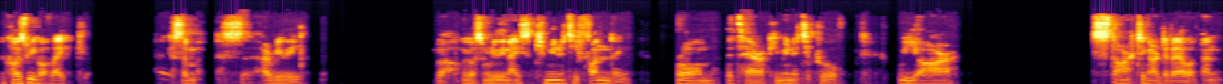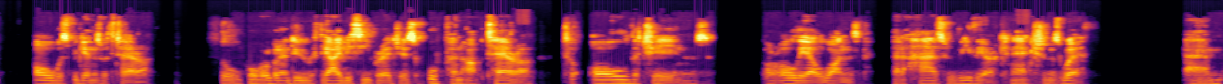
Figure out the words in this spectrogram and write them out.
because we got like some a really well, we got some really nice community funding from the Terra community pool. We are starting our development always begins with Terra. So what we're going to do with the IBC bridge is open up Terra to all the chains or all the L1s that it has Relayer connections with. Um,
